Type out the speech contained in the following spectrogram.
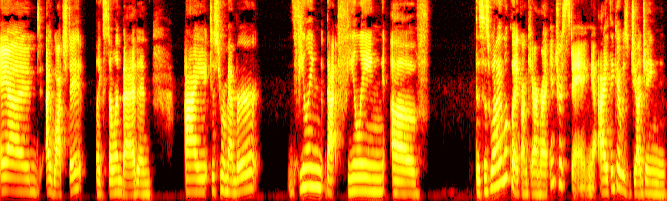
And I watched it like still in bed. And I just remember feeling that feeling of this is what I look like on camera. Interesting. I think I was judging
